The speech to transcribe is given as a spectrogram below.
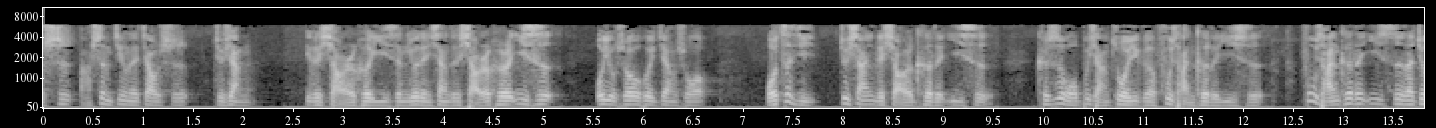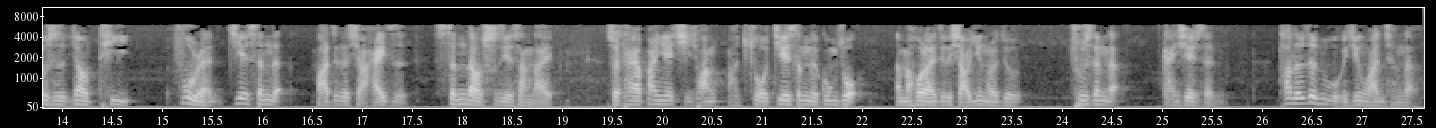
师啊，圣经的教师就像一个小儿科医生，有点像这个小儿科医师。我有时候会这样说，我自己就像一个小儿科的医师，可是我不想做一个妇产科的医师。妇产科的医师呢，就是要替妇人接生的，把这个小孩子生到世界上来，所以他要半夜起床啊，做接生的工作。那么后来这个小婴儿就出生了，感谢神，他的任务已经完成了。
